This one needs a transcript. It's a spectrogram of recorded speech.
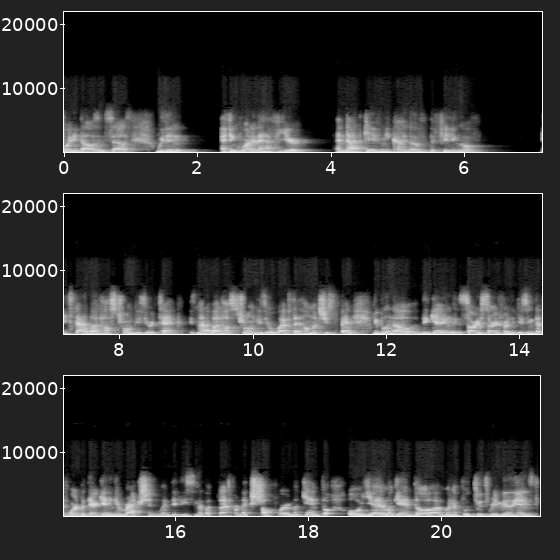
20,000 sales within, I think, one and a half year and that gave me kind of the feeling of it's not about how strong is your tech. It's not about how strong is your website, how much you spend. People now they're getting sorry, sorry for using that word, but they're getting erection when they listen about platform like Shopware, Magento. Oh yeah, Magento, I'm gonna put two, three millions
